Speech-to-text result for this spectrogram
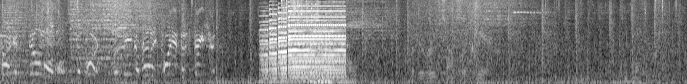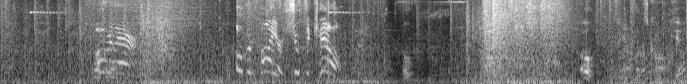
Target still mobile. Support. Proceed to rally point at the station. But the rooftops are clear. Over there! Open fire! Shoot to kill! Oh. Oh. Damn, let's call. Kill?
